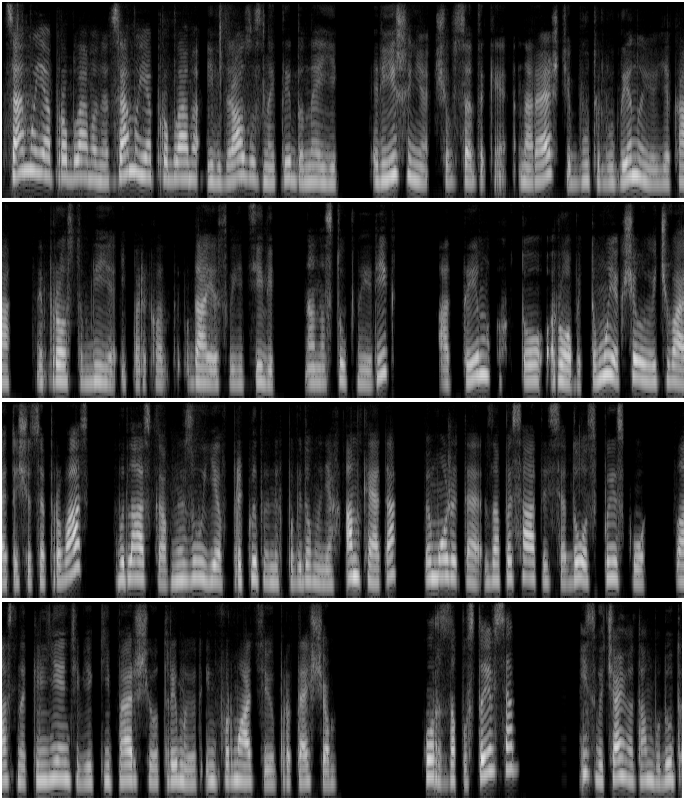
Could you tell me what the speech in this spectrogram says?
це моя проблема, не це моя проблема, і відразу знайти до неї рішення, щоб все-таки нарешті бути людиною, яка не просто мріє і перекладає свої цілі на наступний рік, а тим, хто робить. Тому, якщо ви відчуваєте, що це про вас, будь ласка, внизу є в прикріплених повідомленнях анкета. Ви можете записатися до списку власне клієнтів, які перші отримають інформацію про те, що курс запустився, і, звичайно, там будуть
